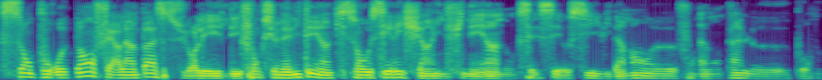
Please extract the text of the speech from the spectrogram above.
Sans pour autant faire l'impasse sur les, fonctionnalités hein, qui sont aussi riches, in fine. Donc c'est aussi évidemment euh, fondamental euh, pour nous.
